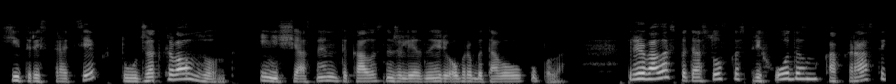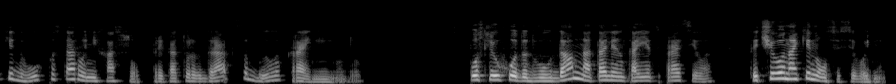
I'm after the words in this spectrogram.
хитрый стратег тут же открывал зонт, и несчастная натыкалась на железные ребра бытового купола. Прервалась потасовка с приходом как раз-таки двух посторонних особ, при которых драться было крайне неудобно. После ухода двух дам Наталья наконец спросила, «Ты чего накинулся сегодня?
